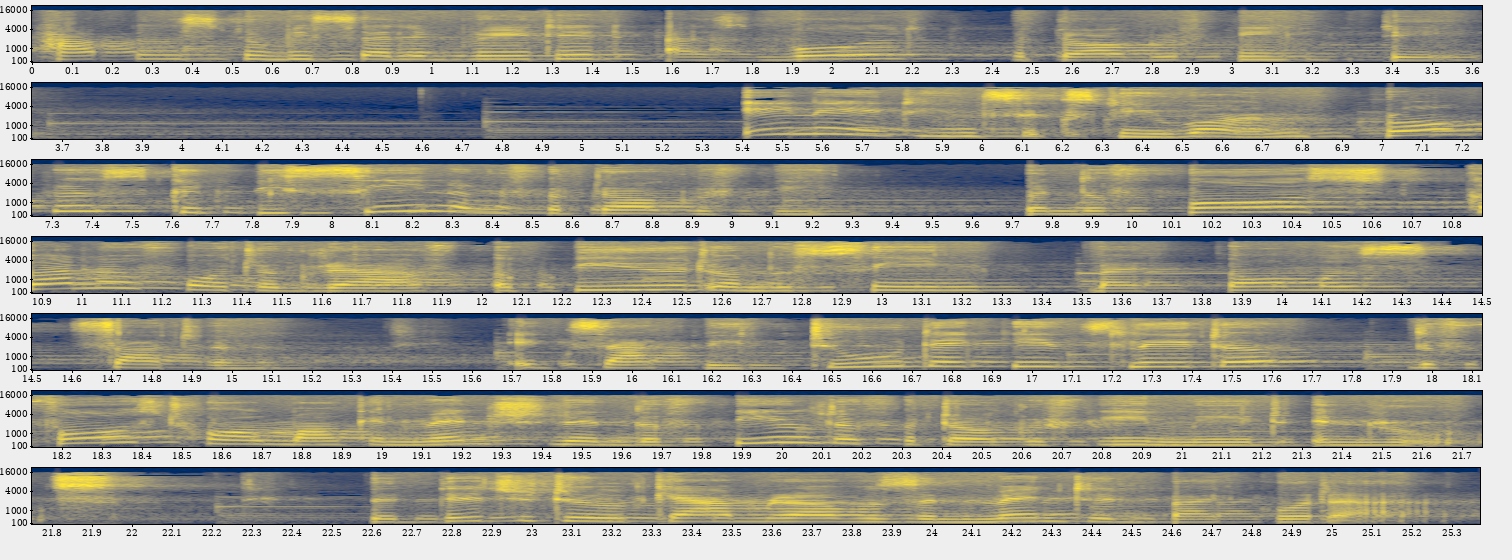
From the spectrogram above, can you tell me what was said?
happens to be celebrated as World Photography Day. In 1861, progress could be seen in photography when the first color photograph appeared on the scene by Thomas Sutton. Exactly two decades later, the first hallmark invention in the field of photography made inroads. The digital camera was invented by Kodak.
